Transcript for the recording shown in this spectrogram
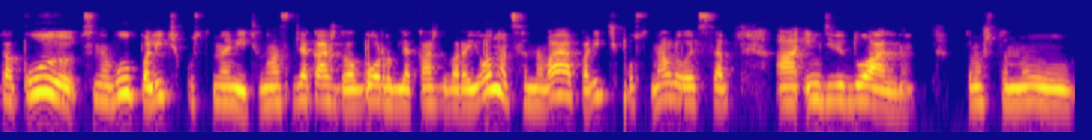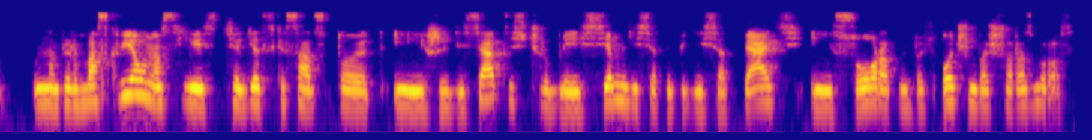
какую ценовую политику установить. У нас для каждого города, для каждого района ценовая политика устанавливается а, индивидуально, потому что, ну, например, в Москве у нас есть детский сад, стоит и 60 тысяч рублей, и 70, и 55, и 40, ну, то есть очень большой разброс.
